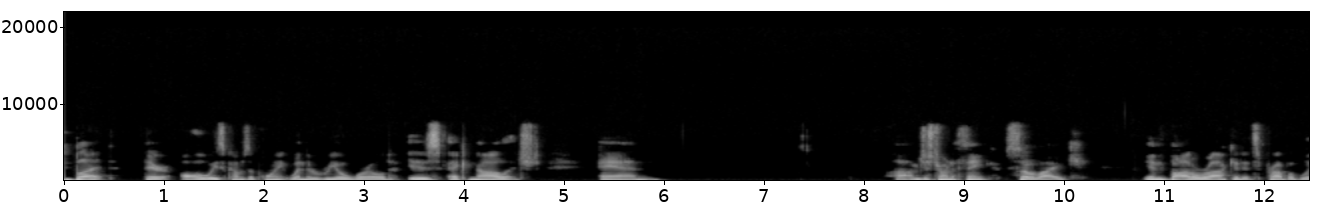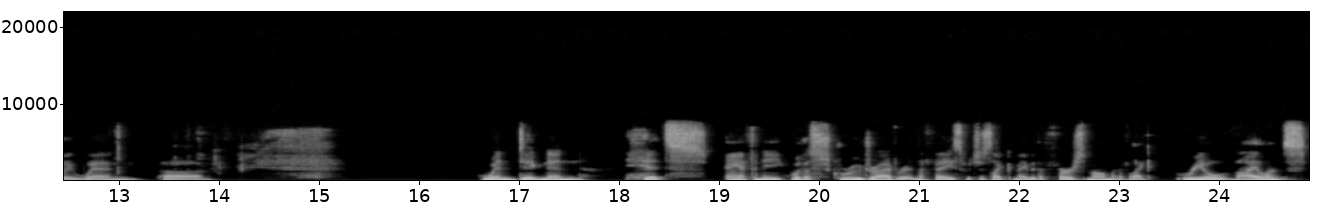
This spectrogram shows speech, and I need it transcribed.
But there always comes a point when the real world is acknowledged. And i'm just trying to think. So like in bottle rocket it's probably when uh, when dignan hits anthony with a screwdriver in the face which is like maybe the first moment of like real violence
